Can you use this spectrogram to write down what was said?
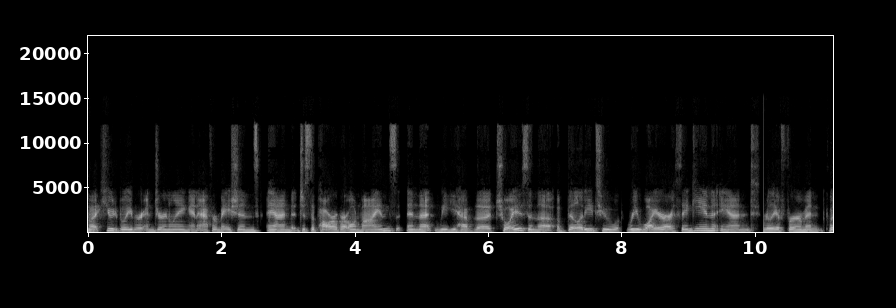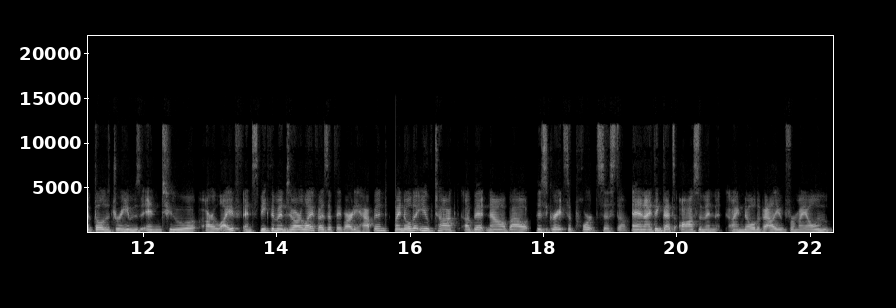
I'm a huge believer in journaling and affirmations and just the power of our own minds, and that we have the choice and the ability to rewire our thinking and really affirm and put those dreams into our life and speak them into our life as if they've already happened. I know that you've talked a bit now about this great support system, and I think that's awesome. And I know the value for my own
